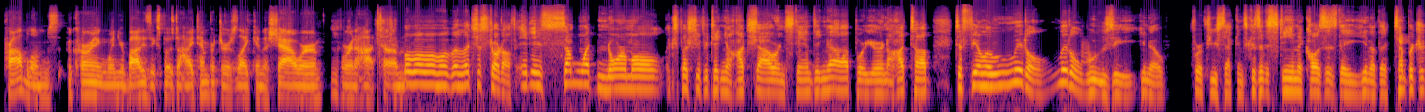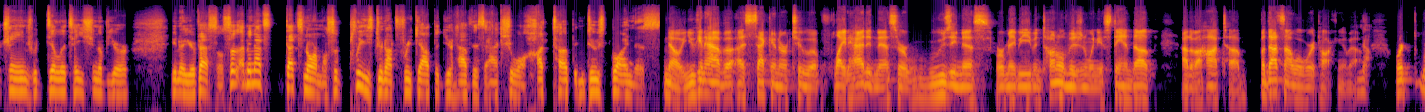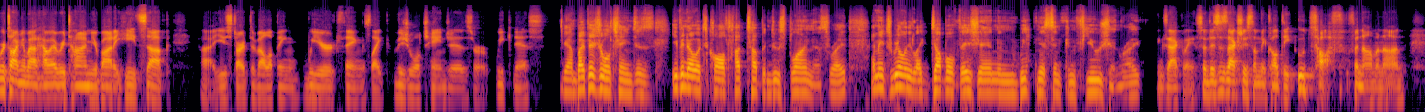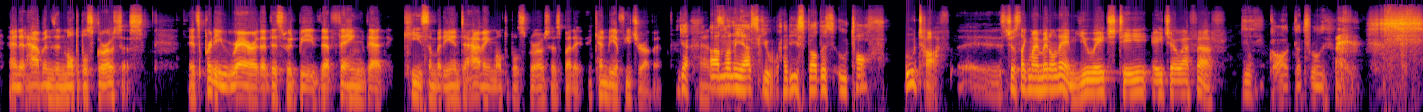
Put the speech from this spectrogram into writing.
problems occurring when your body's exposed to high temperatures, like in a shower mm-hmm. or in a hot tub. Well, well, well, well, well, let's just start off. It is somewhat normal, especially if you're taking a hot shower and standing up, or you're in a hot tub, to feel a little, little woozy, you know, for a few seconds because of the steam. It causes the, you know, the temperature change with dilatation of your, you know, your vessel. So, I mean, that's that's normal. So please do not freak out that you have this actual hot tub induced blindness. No, you can have a, a second or two of lightheadedness or wooziness or maybe even tunnel vision when you stand up out of a hot tub. But that's not what we're talking about. No. We're, we're talking about how every time your body heats up, uh, you start developing weird things like visual changes or weakness. Yeah, and by visual changes, even though it's called hot tub induced blindness, right? I mean, it's really like double vision and weakness and confusion, right? Exactly. So this is actually something called the Uhthoff phenomenon, and it happens in multiple sclerosis. It's pretty rare that this would be the thing that keys somebody into having multiple sclerosis, but it, it can be a feature of it. Yeah. And Um, let me ask you, how do you spell this? Uhthoff? Uhthoff. It's just like my middle name, U H T H O F F. Oh, God, that's really.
